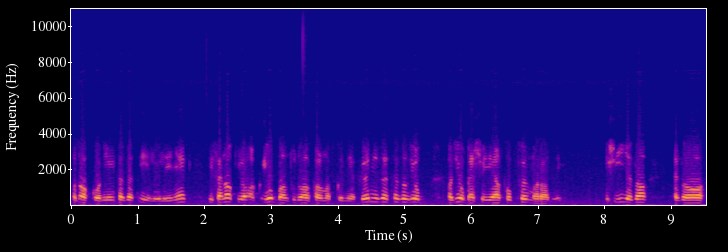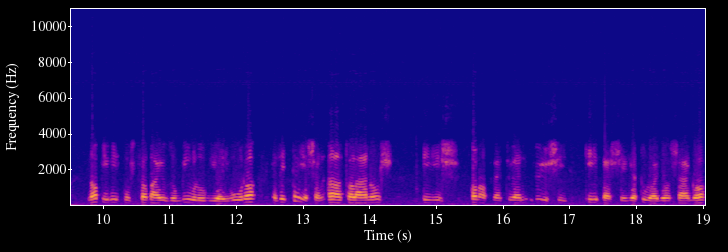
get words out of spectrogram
az akkor létezett élőlények, hiszen aki jobban tud alkalmazkodni a környezethez, az jobb, az jobb eséllyel fog fönnmaradni. És így ez a, ez a napi ritmus szabályozó biológiai óra, ez egy teljesen általános és alapvetően ősi képessége, tulajdonsága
